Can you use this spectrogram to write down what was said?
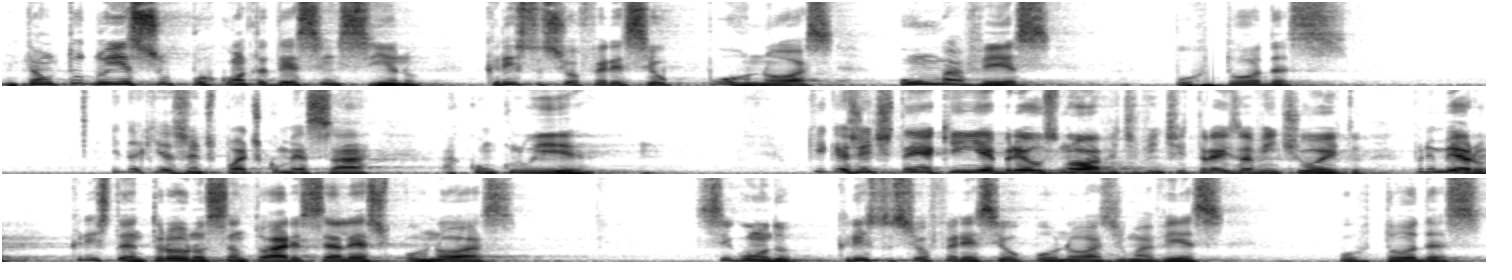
Então, tudo isso por conta desse ensino. Cristo se ofereceu por nós uma vez por todas. E daqui a gente pode começar a concluir que, que a gente tem aqui em Hebreus 9, de 23 a 28? Primeiro, Cristo entrou no santuário celeste por nós. Segundo, Cristo se ofereceu por nós de uma vez por todas.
